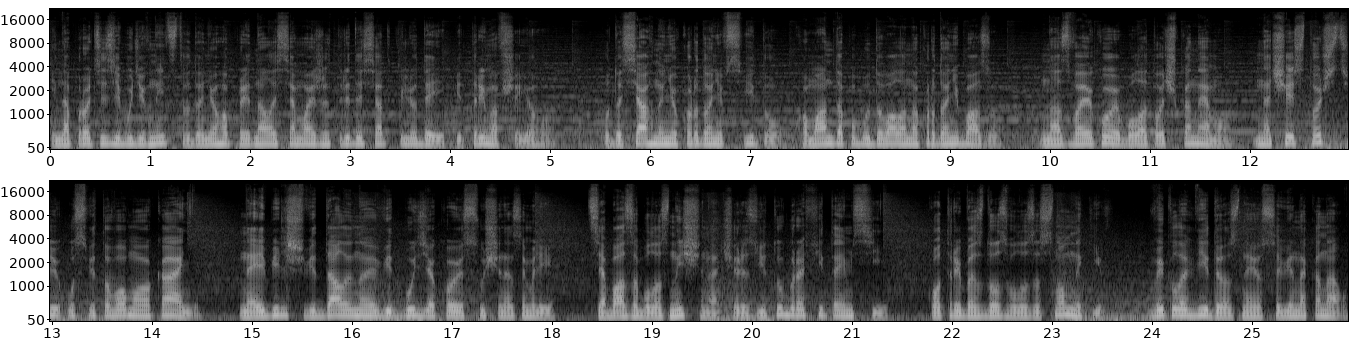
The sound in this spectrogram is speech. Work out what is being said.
і на протязі будівництва до нього приєдналися майже три десятки людей, підтримавши його. По досягненню кордонів світу команда побудувала на кордоні базу, назва якої була точка Немо, на честь точці у світовому океані, найбільш віддаленою від будь-якої суші на землі. Ця база була знищена через ютубера Фіта МС, котрий без дозволу засновників виклав відео з нею собі на канал,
